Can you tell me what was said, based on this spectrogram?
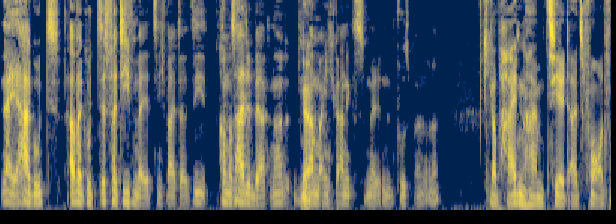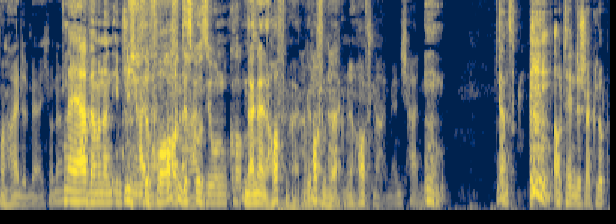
Naja, gut, aber gut, das vertiefen wir jetzt nicht weiter. Sie kommen aus Heidelberg, ne? Die Ja. haben eigentlich gar nichts zu melden im Fußball, oder? Ich glaube, Heidenheim zählt als Vorort von Heidelberg, oder? Naja, wenn man dann eben schon Nicht in diese Vorortdiskussionen kommt. Nein, nein, Hoffenheim, genau. Hoffenheim, ne? Hoffenheim, ja, nicht Heidenheim. Ganz authentischer Club.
